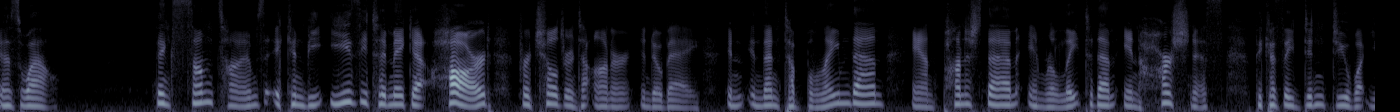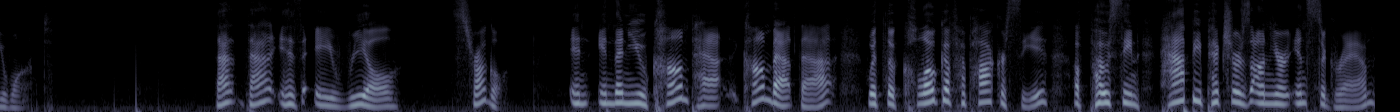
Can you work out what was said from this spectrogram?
as well. I think sometimes it can be easy to make it hard for children to honor and obey, and, and then to blame them and punish them and relate to them in harshness because they didn't do what you want. That, that is a real struggle. And, and then you combat, combat that with the cloak of hypocrisy of posting happy pictures on your Instagram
